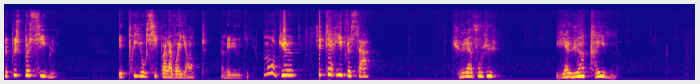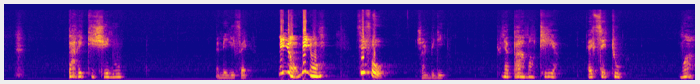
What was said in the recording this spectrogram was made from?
le plus possible et prie aussi par la voyante. Amélie lui dit Mon Dieu, c'est terrible ça. Dieu l'a voulu. Il y a eu un crime. Paraît-il chez nous Amélie fait Mais non, mais non, c'est faux. Jean lui dit Tu n'as pas à mentir. Elle sait tout. Moi,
